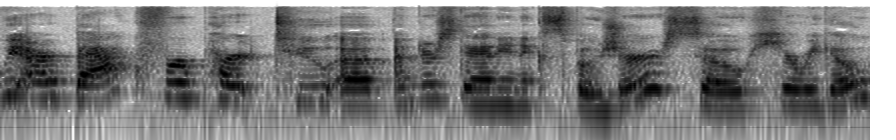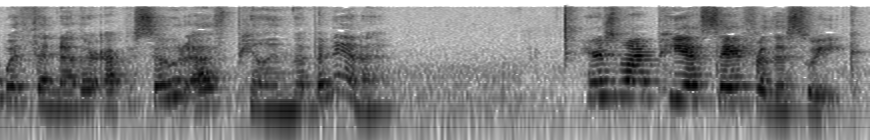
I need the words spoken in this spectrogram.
We are back for part two of Understanding Exposure, so here we go with another episode of Peeling the Banana. Here's my PSA for this week.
